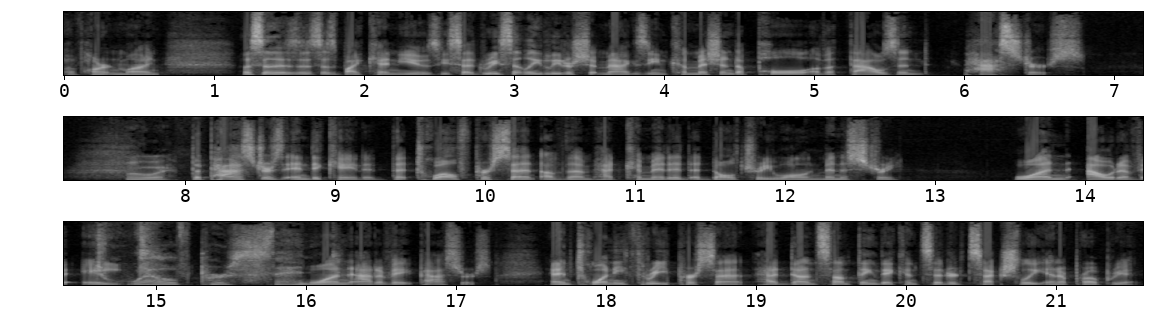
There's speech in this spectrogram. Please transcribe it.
of heart and mind. Listen to this. This is by Kent Hughes. He said recently, Leadership Magazine commissioned a poll of a thousand pastors. Oh boy. The pastors indicated that 12% of them had committed adultery while in ministry. One out of eight. Twelve percent. One out of eight pastors. And 23% had done something they considered sexually inappropriate.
